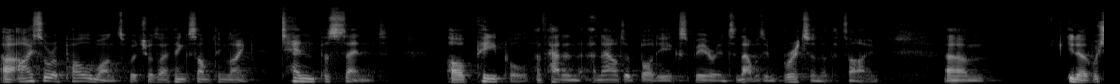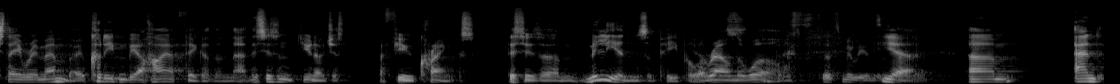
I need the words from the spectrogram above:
uh, I saw a poll once, which was, I think, something like 10% of people have had an, an out of body experience, and that was in Britain at the time. Um, you know, which they remember. It could even be a higher figure than that. This isn't, you know, just a few cranks. This is um, millions of people yeah, around the world. That's, that's millions. Yeah. Um, and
